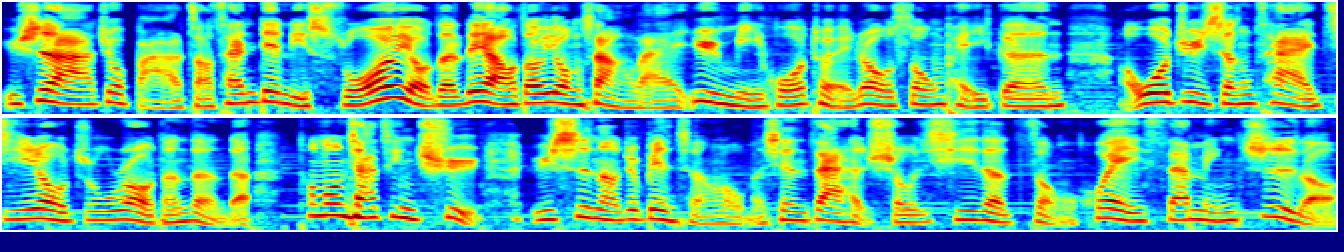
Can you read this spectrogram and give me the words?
于是啊，就把早餐店里所有的料都用上来，玉米、火腿、肉松、培根、莴苣、生菜、鸡肉、猪肉等等的，通通加进去。于是呢，就变成了我们现在很熟悉的总会三明治了。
